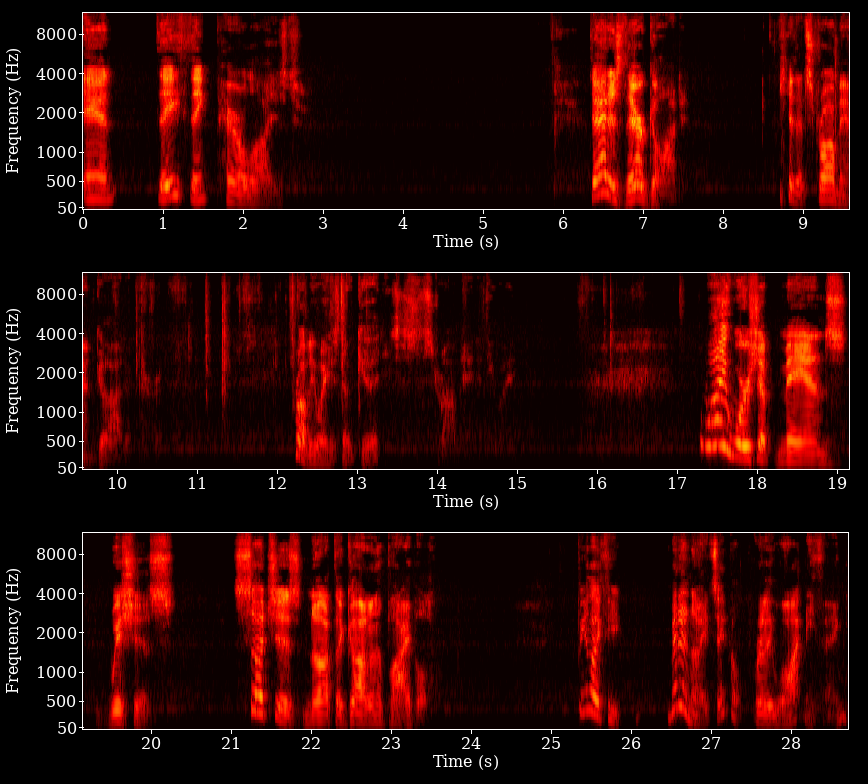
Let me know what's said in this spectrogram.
and they think paralyzed. That is their God. Yeah, that straw man God. Probably why he's no good. He's just a straw man anyway. Why worship man's wishes? Such is not the God of the Bible. Be like the Mennonites. They don't really want anything.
